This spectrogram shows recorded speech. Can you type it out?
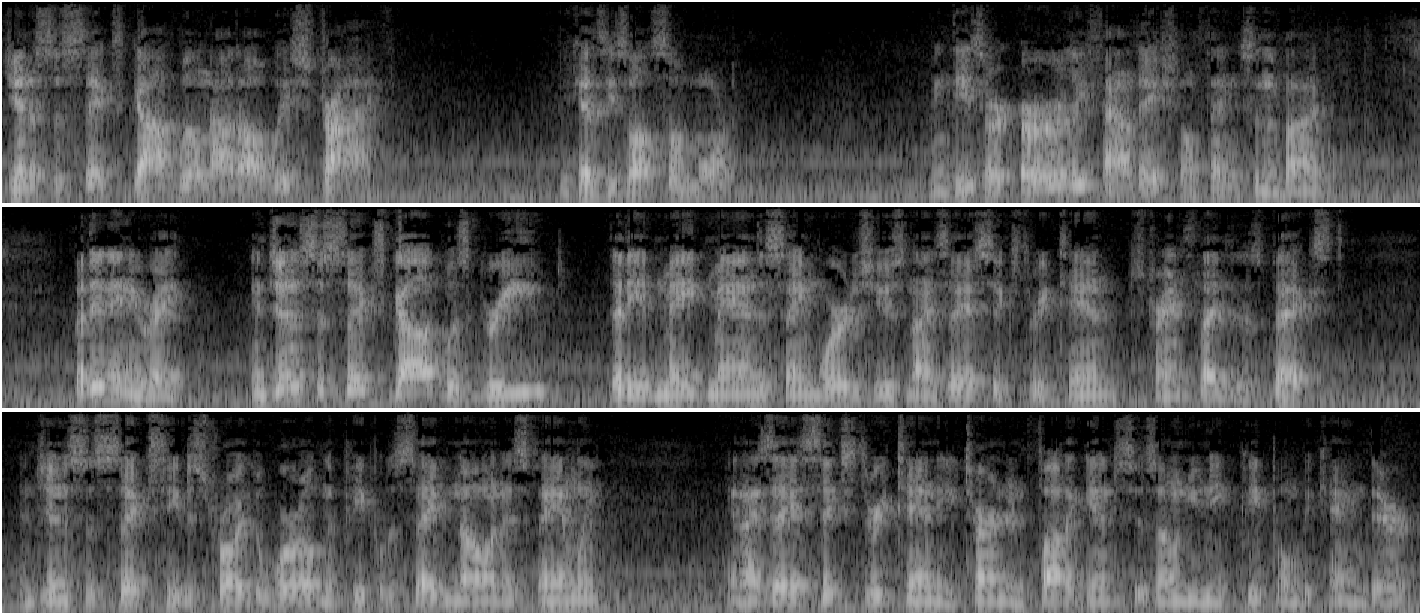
Genesis 6 God will not always strive because He's also mortal. I mean, these are early foundational things in the Bible. But at any rate, in Genesis 6, God was grieved that he had made man, the same word is used in Isaiah 6 3.10. It's translated as vexed. In Genesis 6, he destroyed the world and the people to save Noah and his family. In Isaiah 6 3.10, he turned and fought against his own unique people and became their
